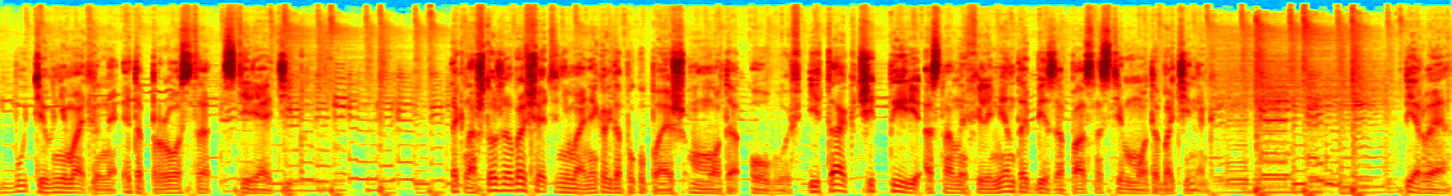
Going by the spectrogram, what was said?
Будьте внимательны, это просто стереотип. Так на что же обращать внимание, когда покупаешь мотообувь? Итак, четыре основных элемента безопасности мотоботинок. Первое.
